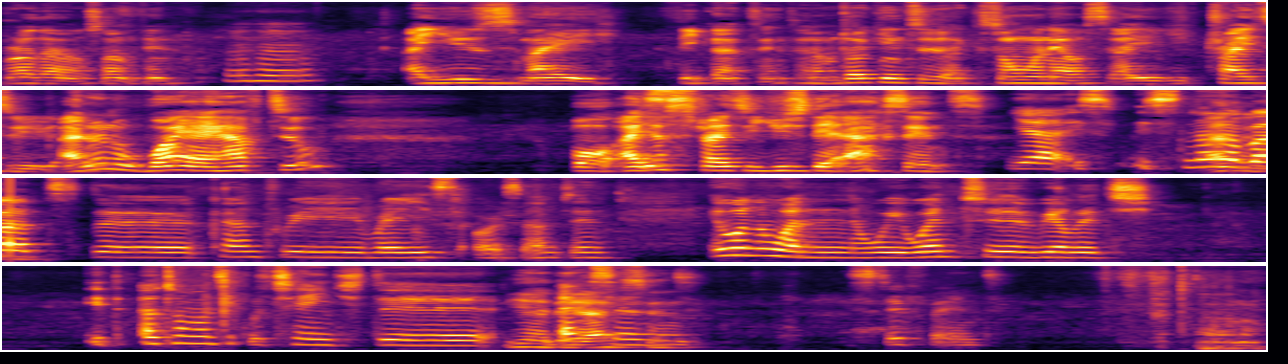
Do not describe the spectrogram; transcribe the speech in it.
brother or something, mm-hmm. I use my thick accent. When I'm talking to like someone else, I try to. I don't know why I have to. But I just try to use their accent. yeah, it's it's not don't about the country, race, or something. Even when we went to a village, it automatically changed the Yeah, the accent. accent. It's different. I don't know.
